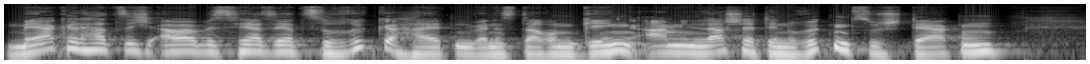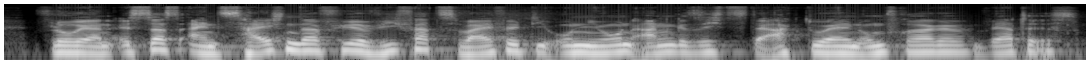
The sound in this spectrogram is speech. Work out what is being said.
Merkel hat sich aber bisher sehr zurückgehalten, wenn es darum ging, Armin Laschet den Rücken zu stärken. Florian, ist das ein Zeichen dafür, wie verzweifelt die Union angesichts der aktuellen Umfragewerte ist?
